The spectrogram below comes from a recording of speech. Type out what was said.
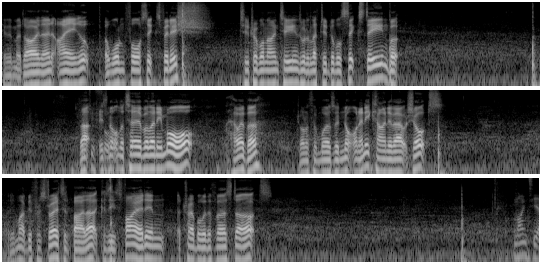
Kevin McDine then eyeing up a 1-4-6 finish. Two treble 19s would have left him double 16, but that is 54. not on the table anymore. However, Jonathan Worsley not on any kind of outshot. Well, he might be frustrated by that because he's fired in a treble with the first start. Ninety-eight.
